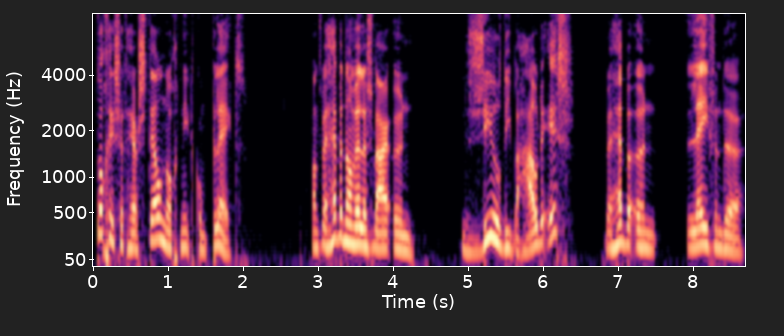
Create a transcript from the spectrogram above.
toch is het herstel nog niet compleet. Want we hebben dan weliswaar een ziel die behouden is. We hebben een levende,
